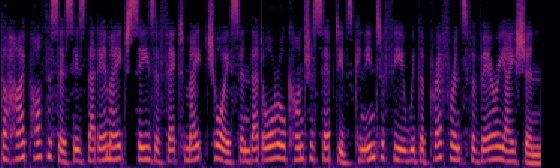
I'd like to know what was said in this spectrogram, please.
The hypothesis is that MHCs affect mate choice and that oral contraceptives can interfere with the preference for variation.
